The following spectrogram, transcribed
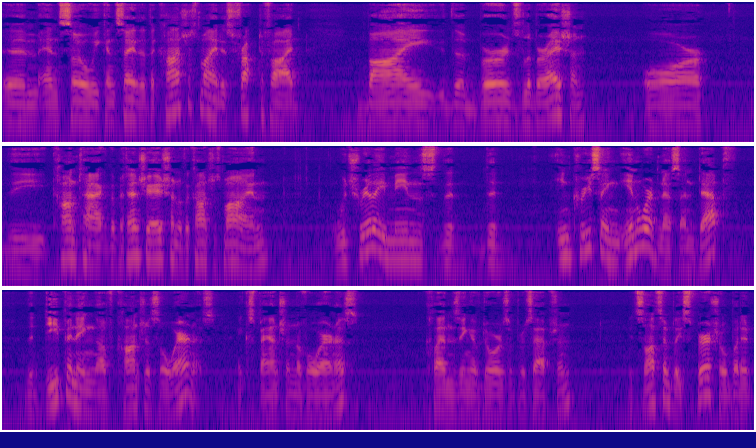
Um, and so we can say that the conscious mind is fructified by the bird's liberation or the contact, the potentiation of the conscious mind, which really means the, the increasing inwardness and depth, the deepening of conscious awareness, expansion of awareness, cleansing of doors of perception. It's not simply spiritual, but it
